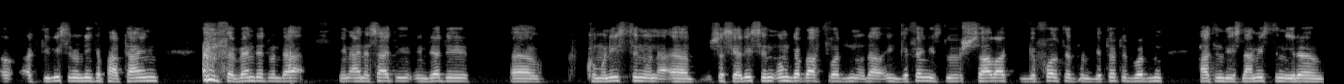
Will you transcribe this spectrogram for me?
äh, Aktivisten und linke Parteien verwendet und da in einer Zeit, in der die äh, Kommunisten und äh, Sozialisten umgebracht wurden oder im Gefängnis durch Sabak gefoltert und getötet wurden, hatten die Islamisten ihre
